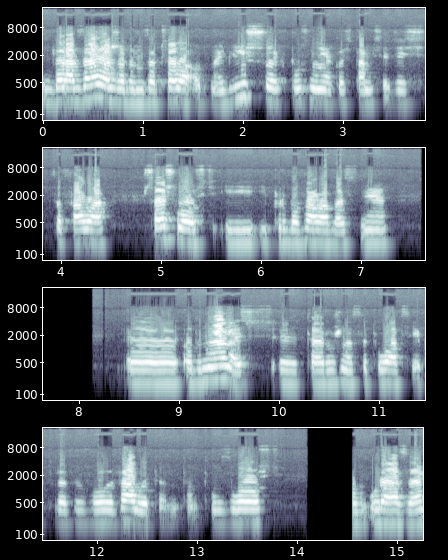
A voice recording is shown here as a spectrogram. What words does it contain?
doradzała, żebym zaczęła od najbliższych, później jakoś tam się gdzieś cofała w przeszłość i, i próbowała właśnie y, odnaleźć te różne sytuacje, które wywoływały tą złość, tą urazę.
